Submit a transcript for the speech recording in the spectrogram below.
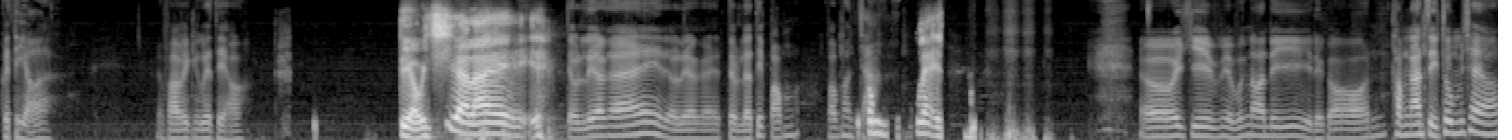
ก๋วยเตี๋ยวอะเดี๋ยวพาไปกินก๋วยเตี๋ยว เตี๋ยวเชี่ยอะไรเดี๋ยวเรือไง เดี๋ยวเรือไง เดี๋ยวเรือที่ปั๊ม ปั๊มพันจัต้อกงรแหละโอ้ยคิมอย่าเพิ่งนอนดี เดี๋ยวก่อนทำงานสี่ทุ่มไม่ใช่เหรอ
